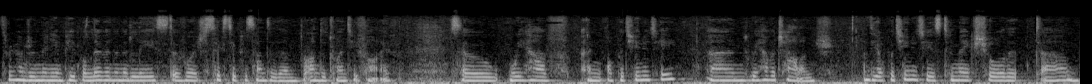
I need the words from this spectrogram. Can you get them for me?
300 million people live in the Middle East, of which 60% of them are under 25. So we have an opportunity and we have a challenge. The opportunity is to make sure that um,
